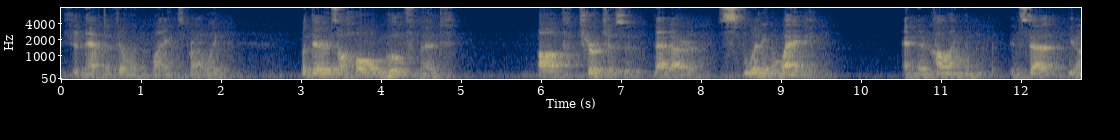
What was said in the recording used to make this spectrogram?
I shouldn't have to fill in the blanks, probably. But there is a whole movement of churches that are splitting away. And they're calling them, instead, you know,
